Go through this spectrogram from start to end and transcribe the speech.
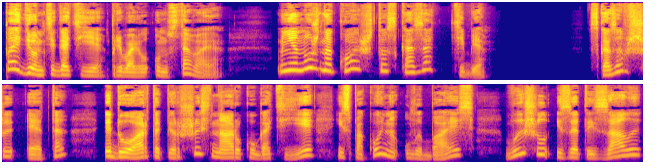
«Пойдемте, Готье», — прибавил он, вставая. «Мне нужно кое-что сказать тебе». Сказавши это, Эдуард, опершись на руку Готье и спокойно улыбаясь, вышел из этой залы,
